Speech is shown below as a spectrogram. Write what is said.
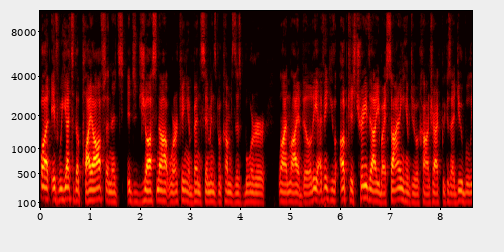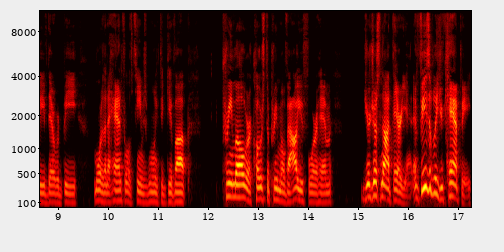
But if we get to the playoffs and it's it's just not working, and Ben Simmons becomes this borderline liability, I think you've upped his trade value by signing him to a contract because I do believe there would be more than a handful of teams willing to give up primo or close to primo value for him. You're just not there yet, and feasibly you can't be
